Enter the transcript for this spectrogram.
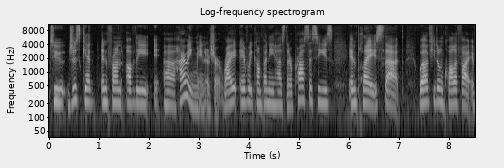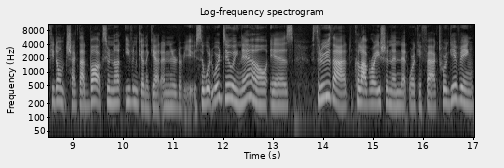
to just get in front of the uh, hiring manager, right? Every company has their processes in place that, well, if you don't qualify, if you don't check that box, you're not even going to get an interview. So, what we're doing now is through that collaboration and network effect, we're giving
